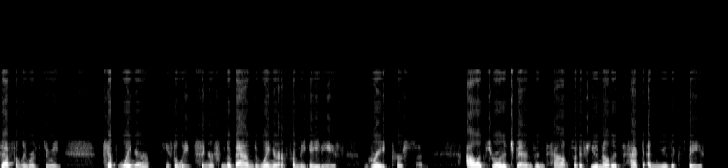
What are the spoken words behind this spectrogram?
definitely worth doing. Kip Winger, he's the lead singer from the band Winger from the 80s, great person. Alex Rodich Bands in Town. So if you know the tech and music space,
